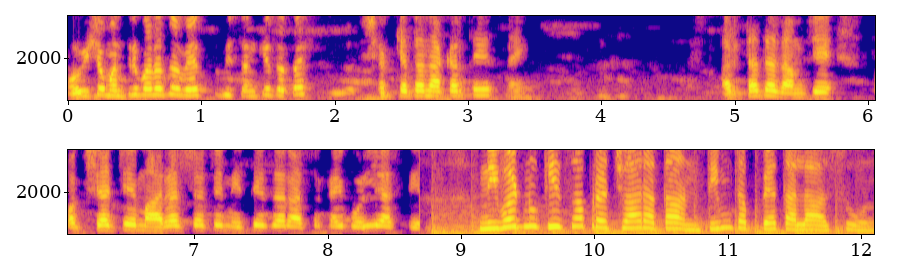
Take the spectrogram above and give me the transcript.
भविष्य मंत्रिपदाचा वेध तुम्ही संकेत देत आहे शक्यता नाकारता येत नाही. अर्थातच आमचे पक्षाचे महाराष्ट्राचे नेते जर असं काही बोलले असतील निवडणुकीचा प्रचार आता अंतिम टप्प्यात आला असून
